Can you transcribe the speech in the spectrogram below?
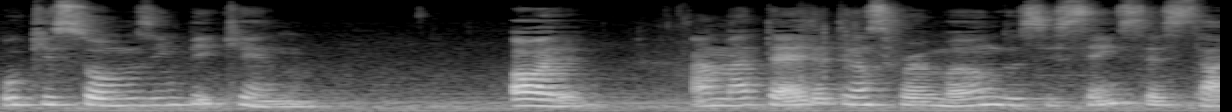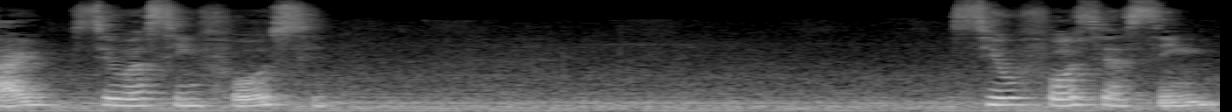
o que somos em pequeno. Ora, a matéria transformando-se sem cessar, se o assim fosse, se o fosse assim,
